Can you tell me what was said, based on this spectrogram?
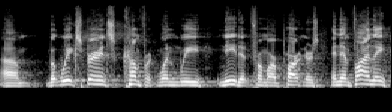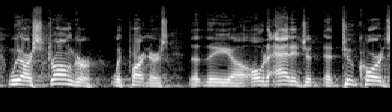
Um, but we experience comfort when we need it from our partners. And then finally, we are stronger with partners. The, the uh, old adage that, that two cords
